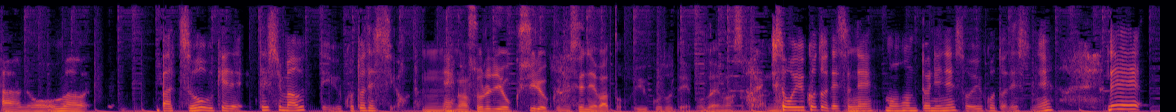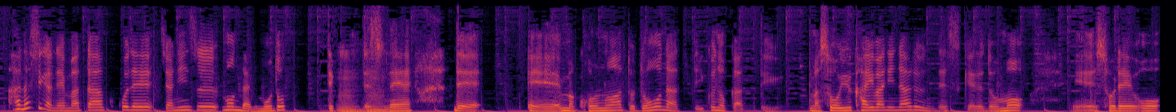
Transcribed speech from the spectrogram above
あの、まあ、罰を受けてしまうっていうことですよ。うんねまあ、それで抑止力にせねばということでございますからね。そういうことですね。もう本当にね、そういうことですね。で、話がね、またここでジャニーズ問題に戻ってくるんですね。で、えーまあ、この後どうなっていくのかっていう、まあ、そういう会話になるんですけれども、えーそれを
